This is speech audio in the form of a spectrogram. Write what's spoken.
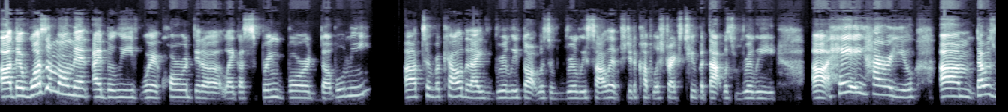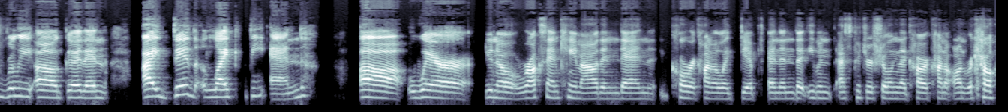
Uh, there was a moment I believe where Cora did a like a springboard double knee uh, to Raquel that I really thought was really solid. She did a couple of strikes too, but that was really, uh, hey, how are you? Um, that was really uh good, and I did like the end, uh, where you know Roxanne came out and then Cora kind of like dipped, and then that even as picture showing like her kind of on Raquel,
